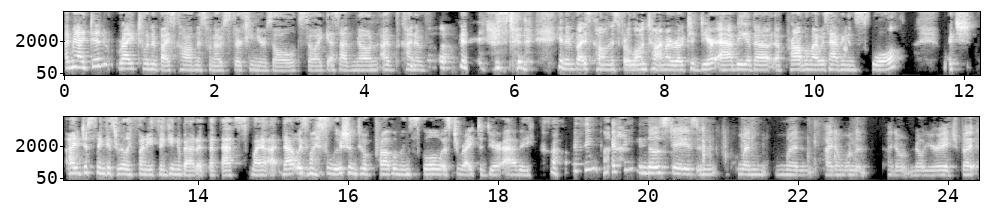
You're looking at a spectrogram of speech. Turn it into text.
I mean, I did write to an advice columnist when I was 13 years old. So I guess I've known, I've kind of been interested in advice columnists for a long time. I wrote to Dear Abby about a problem I was having in school, which I just think is really funny thinking about it, that that's my, that was my solution to a problem in school was to write to Dear Abby. I think, I think in those days and when, when I don't want to I don't know your age, but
